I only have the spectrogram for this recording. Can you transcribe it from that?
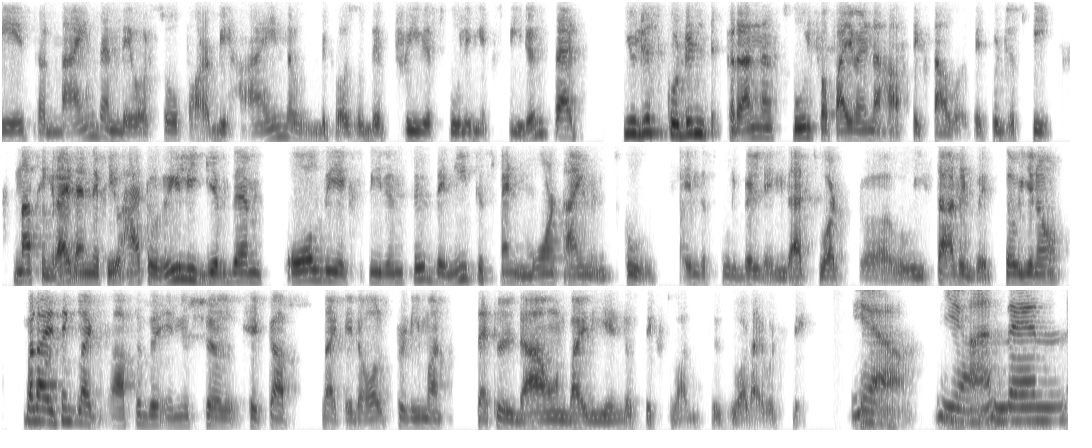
eighth or ninth, and they were so far behind because of their previous schooling experience that you just couldn't run a school for five and a half, six hours. It would just be nothing, right? And if you had to really give them all the experiences, they need to spend more time in school, in the school building. That's what uh, we started with. So, you know, but I think like after the initial hiccups, like it all pretty much settled down by the end of six months, is what I would say. Yeah, yeah. And then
